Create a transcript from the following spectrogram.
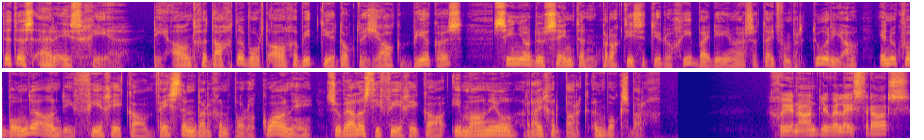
Dit is RSG. Die aandgedagte word aangebied deur Dr. Jacques Bekus, senior dosent in praktiese teologie by die Universiteit van Pretoria en ook verbonde aan die VGK Westenburg in Polokwane, sowel as die VGK Immanuel Reigerpark in Boksburg. Goeienaand, liewe luisteraars.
